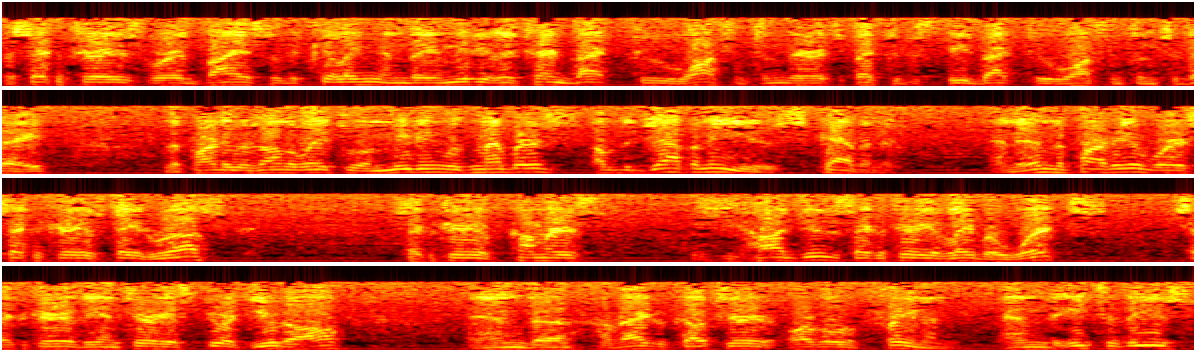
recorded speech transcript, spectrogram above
The secretaries were advised of the killing, and they immediately turned back to Washington. They're expected to speed back to Washington today. The party was on the way to a meeting with members of the Japanese cabinet. And in the party were Secretary of State Rusk, Secretary of Commerce Hodges, Secretary of Labor Wirtz, Secretary of the Interior Stuart Udall, and uh, of Agriculture Orville Freeman. And each of these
